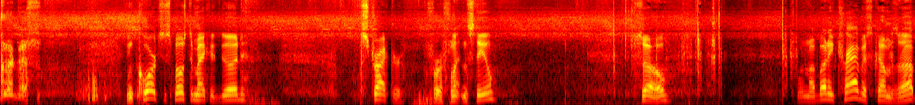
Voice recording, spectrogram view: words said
goodness and quartz is supposed to make a good striker for a flint and steel. So, when my buddy Travis comes up,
